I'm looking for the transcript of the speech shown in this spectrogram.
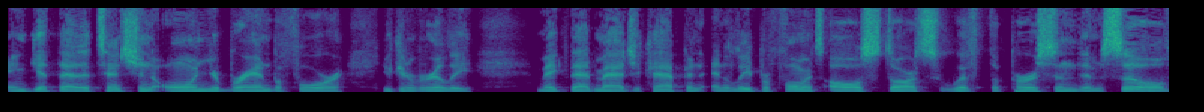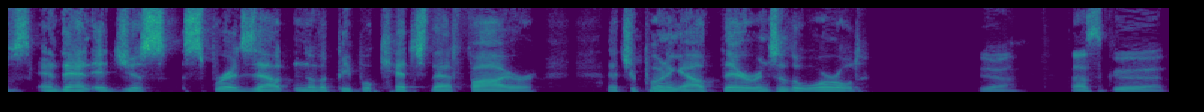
and get that attention on your brand before you can really make that magic happen. And elite performance all starts with the person themselves, and then it just spreads out, and other people catch that fire that you're putting out there into the world. Yeah, that's good.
